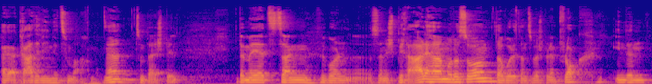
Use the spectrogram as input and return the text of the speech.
eine gerade Linie zu machen. Ja, zum Beispiel. Wenn wir jetzt sagen, wir wollen äh, so eine Spirale haben oder so, da wurde dann zum Beispiel ein Pflock in den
